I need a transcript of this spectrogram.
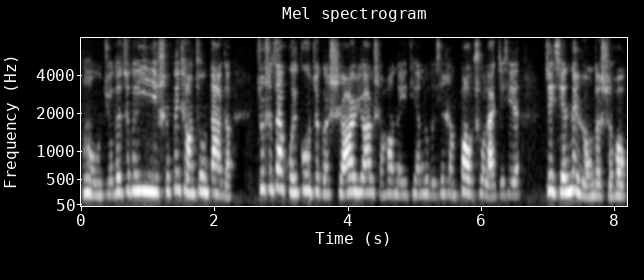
嗯，我觉得这个意义是非常重大的。就是在回顾这个十二月二十号那一天，路德先生爆出来这些这些内容的时候，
